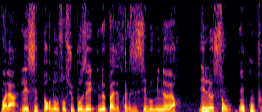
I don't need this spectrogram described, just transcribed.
Voilà, les sites porno sont supposés ne pas être accessibles aux mineurs. Ils le sont, on coupe.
